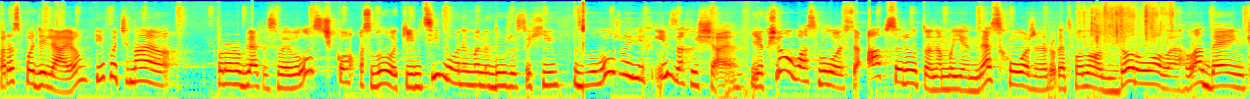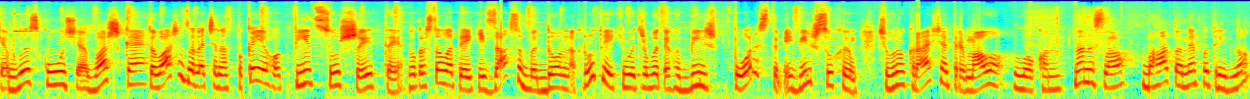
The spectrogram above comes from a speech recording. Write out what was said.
Розподіляю і починаю проробляти своє волосечко, особливо кінці, бо вони в мене дуже сухі. Зволожую їх і захищаю. Якщо у вас волосся абсолютно на моє не схоже, наприклад, воно здорове, гладеньке, блискуче, важке, то ваша задача навпаки його підсушити, використовувати якісь засоби до накрути, які будуть робити його більш пористим і більш сухим, щоб воно краще тримало локон. Нанесла багато не потрібно.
